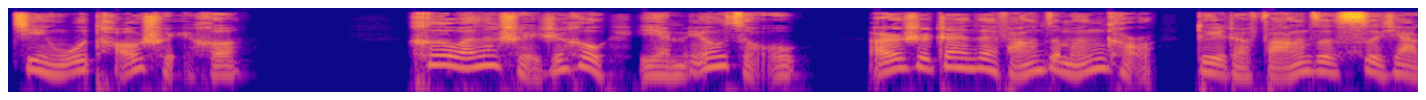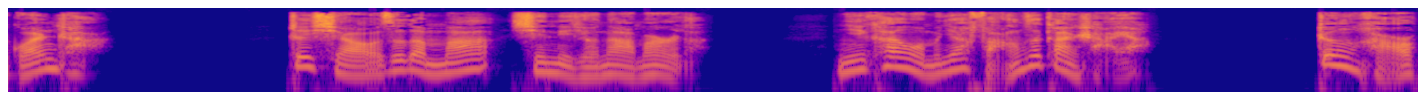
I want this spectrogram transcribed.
进屋讨水喝，喝完了水之后也没有走，而是站在房子门口对着房子四下观察。这小子的妈心里就纳闷了：“你看我们家房子干啥呀？”正好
